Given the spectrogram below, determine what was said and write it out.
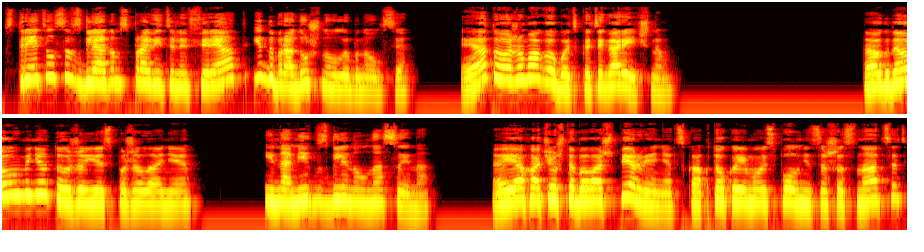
Встретился взглядом с правителем Фериат и добродушно улыбнулся. Я тоже могу быть категоричным. Тогда у меня тоже есть пожелание. И на миг взглянул на сына. Я хочу, чтобы ваш первенец, как только ему исполнится шестнадцать,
